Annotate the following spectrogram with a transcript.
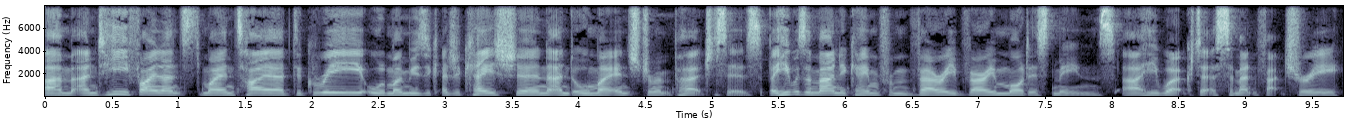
um, and he financed my entire degree, all my music education, and all my instrument purchases. But he was a man who came from very very modest means. Uh, he worked at a cement factory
